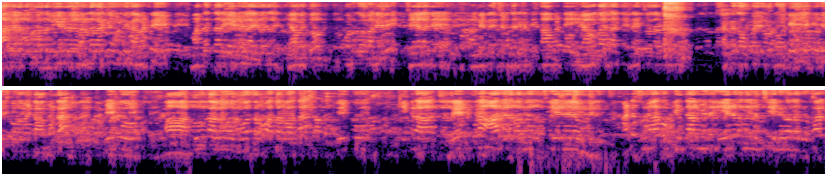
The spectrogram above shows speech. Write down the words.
ఆరు వేల తొమ్మిది వందలు ఏడు వేల వంద వరకే ఉంది కాబట్టి మద్దతు ధర ఏడు వేల ఐదు వందల యాభైతో కొనుగోలు అనేది చేయాలని ఆ, నిర్ణయించడం జరిగింది. కాబట్టి ఈ అవకాశాన్ని రైతు సోదరులు చక్కగా ఉపయోగించుకోవాలి కేజీలు ఎక్కువ తీసుకోవడమే కాకుండా మీకు ఆ తూకాల్లో మోసం ఆ తర్వాత మీకు ఇక్కడ రేటు కూడా ఆరు వేల తొమ్మిది వందల నుంచి ఏడు వేలే ఉంది. అంటే సుమారు ఒక క్వింటాల్ మీద ఏడు వందల నుంచి ఎనిమిది వందల రూపాయలు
